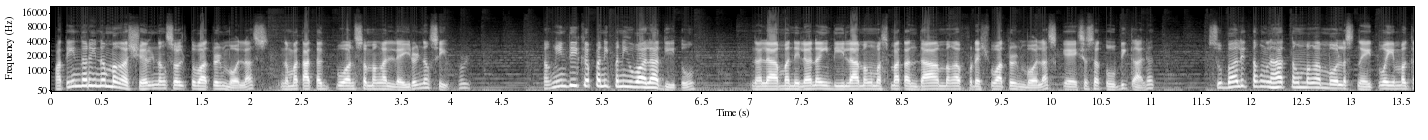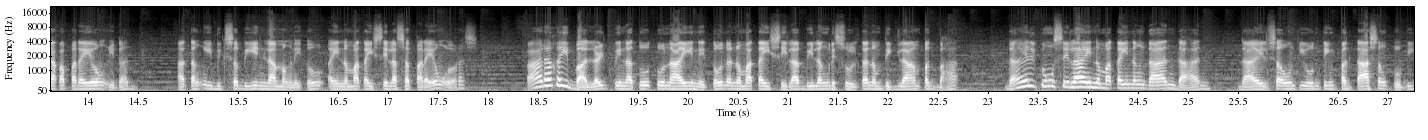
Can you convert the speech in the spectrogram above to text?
Pati na rin ang mga shell ng saltwater mollusks na matatagpuan sa mga layer ng seafloor. Ang hindi ka panipaniwala dito, nalaman nila na hindi lamang mas matanda ang mga freshwater mollusks kaysa sa tubig alat. Subalit ang lahat ng mga mollusks na ito ay magkakaparehong edad at ang ibig sabihin lamang nito ay namatay sila sa parehong oras. Para kay Ballard, pinatutunayan nito na namatay sila bilang resulta ng biglaang pagbaha. Dahil kung sila ay namatay ng dahan-dahan dahil sa unti-unting pagtaas ng tubig,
